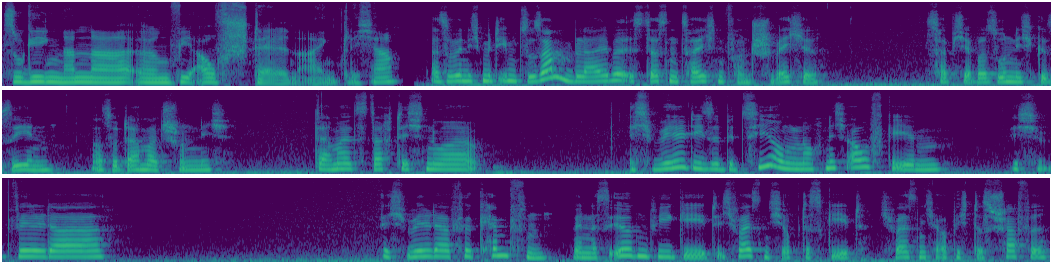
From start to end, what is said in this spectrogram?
so gegeneinander irgendwie aufstellen eigentlich, ja. Also wenn ich mit ihm zusammenbleibe, ist das ein Zeichen von Schwäche. Das habe ich aber so nicht gesehen. Also damals schon nicht. Damals dachte ich nur, ich will diese Beziehung noch nicht aufgeben. Ich will da ich will dafür kämpfen, wenn es irgendwie geht. Ich weiß nicht, ob das geht. Ich weiß nicht, ob ich das schaffe.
